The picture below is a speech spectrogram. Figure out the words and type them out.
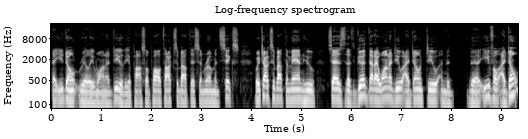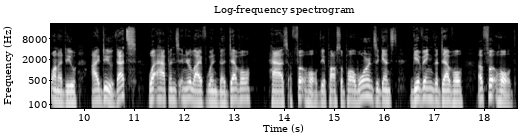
that you don't really want to do. The Apostle Paul talks about this in Romans 6, where he talks about the man who says, The good that I want to do, I don't do, and the the evil I don't want to do, I do. That's what happens in your life when the devil has a foothold. The Apostle Paul warns against giving the devil a foothold.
